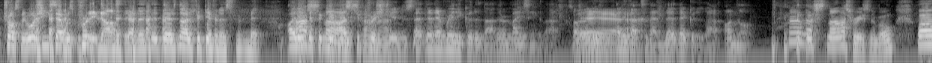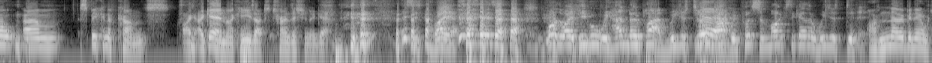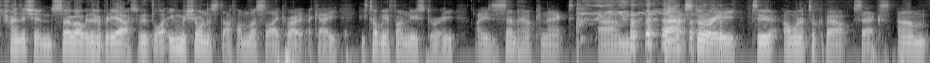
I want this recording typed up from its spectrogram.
Trust me, what she said was pretty nasty. There, there- there's no forgiveness for me. I leave the That's- no, forgiveness to Christians. They're, they're really good at that. They're amazing at that. So I, leave, Yeah. I leave that to them. They're, they're good at that. I'm not. No, that's no, that's reasonable. Well, um, speaking of cunts, I, again, I can use that to transition again. This is great. It's- by the way, people, we had no plan. We just turned Yeah. up, we put some mics together, and we just did it. I've never been able to transition so well with everybody else. With like even with Sean and stuff, I'm just like, right, okay, he's told me a fun news story. I need to somehow connect um, that story to I want to talk about sex. Um,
